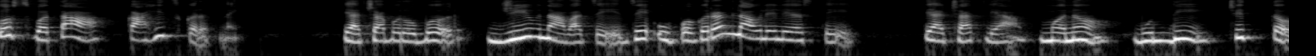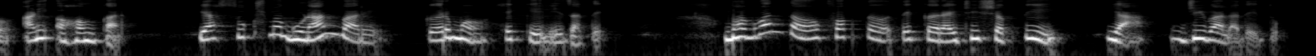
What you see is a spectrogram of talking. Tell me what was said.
तो स्वतः काहीच करत नाही. त्याच्याबरोबर जीव नावाचे जे उपकरण लावलेले असते त्याच्यातल्या मन बुद्धी चित्त आणि अहंकार या सूक्ष्म गुणांद्वारे कर्म हे केले जाते. भगवंत फक्त ते करायची शक्ती या जीवाला देतो.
